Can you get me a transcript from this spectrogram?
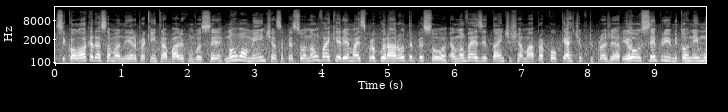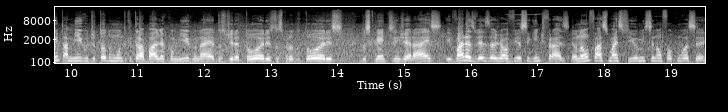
se coloca dessa maneira para quem trabalha com você, normalmente essa pessoa não vai querer mais procurar outra pessoa. Ela não vai hesitar em te chamar para qualquer tipo de projeto. Eu sempre me tornei muito amigo de todo mundo que trabalha comigo, né, dos diretores, dos produtores, dos clientes em gerais, e várias vezes eu já ouvi a seguinte frase: "Eu não faço mais filme se não for com você".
